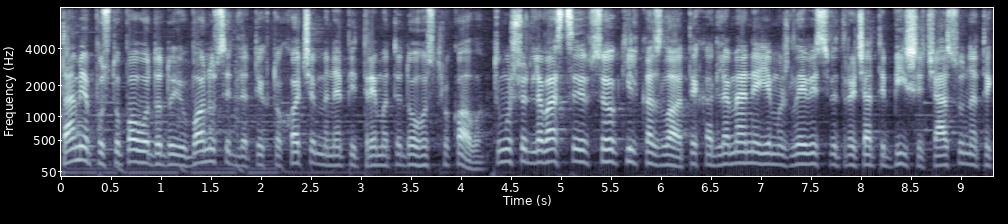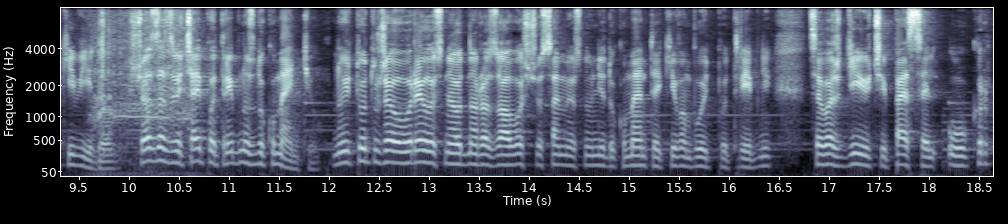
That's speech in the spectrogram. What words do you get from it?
Там я поступово додаю бонуси для тих, хто хоче мене підтримати довгостроково. Тому що для вас це всього кілька злотих, а для мене є можливість витрачати більше часу на такі відео. Що зазвичай потрібно з документів. Ну і тут вже говорилось неодноразово, що самі основні документи, які вам будуть потрібні, це ваш діючий песель Укр,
